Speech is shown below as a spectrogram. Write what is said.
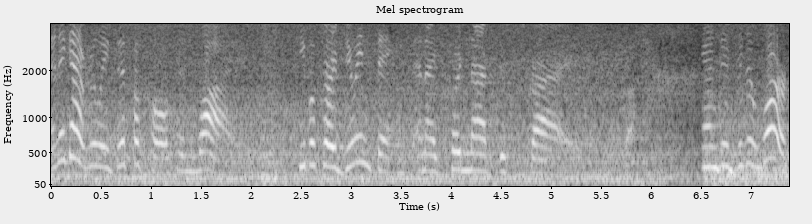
Then it got really difficult and why? People started doing things and I could not describe. And it didn't work.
